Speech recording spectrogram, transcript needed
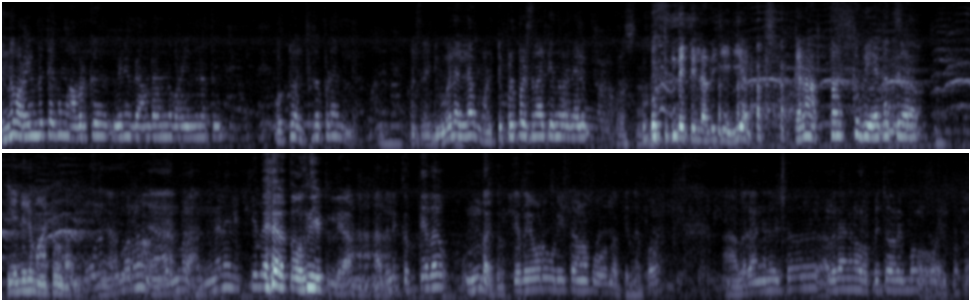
എന്ന് പറയുമ്പോഴത്തേക്കും അവർക്ക് ഇവന് ഭ്രാന്താണെന്ന് പറയുന്നതിനകത്ത് ഒട്ടും അത്ഭുതപ്പെടാനില്ല. മനസ്സിലായി? ഡ്യുവൽ അല്ല മൾട്ടിപ്പിൾ പേഴ്സണാലിറ്റി എന്ന് പറഞ്ഞാലും ഒട്ടും തെറ്റില്ല. അത് ശരിയാണ്. കാരണം അത്രയ്ക്ക് വേഗത്തിലാണ് എന്നിൽ മാറ്റം ഉണ്ടാകുന്നത്. ഞാൻ പറഞ്ഞു ഞാൻ അങ്ങനെ എനിക്ക് നേരെ തോന്നിയിട്ടില്ല. അതിൽ. അതിൽ കൃത്യത ഉണ്ട്. കൃത്യതയോട് കൂടിയിട്ടാണ് പോകുന്നത്. പിന്നെ ഇപ്പോ അവരങ്ങനെ വിശ്വ അവരങ്ങനെ ഉറപ്പിച്ച് പറയുമ്പോ ഓ, ആയിക്കോട്ടെ.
